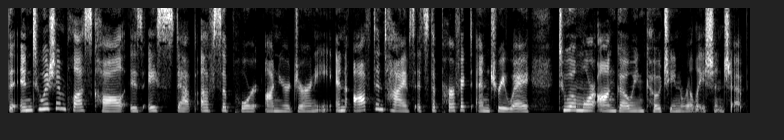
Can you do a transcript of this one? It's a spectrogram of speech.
The Intuition Plus call is a step of support on your journey, and oftentimes it's the perfect entryway to a more ongoing coaching relationship.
